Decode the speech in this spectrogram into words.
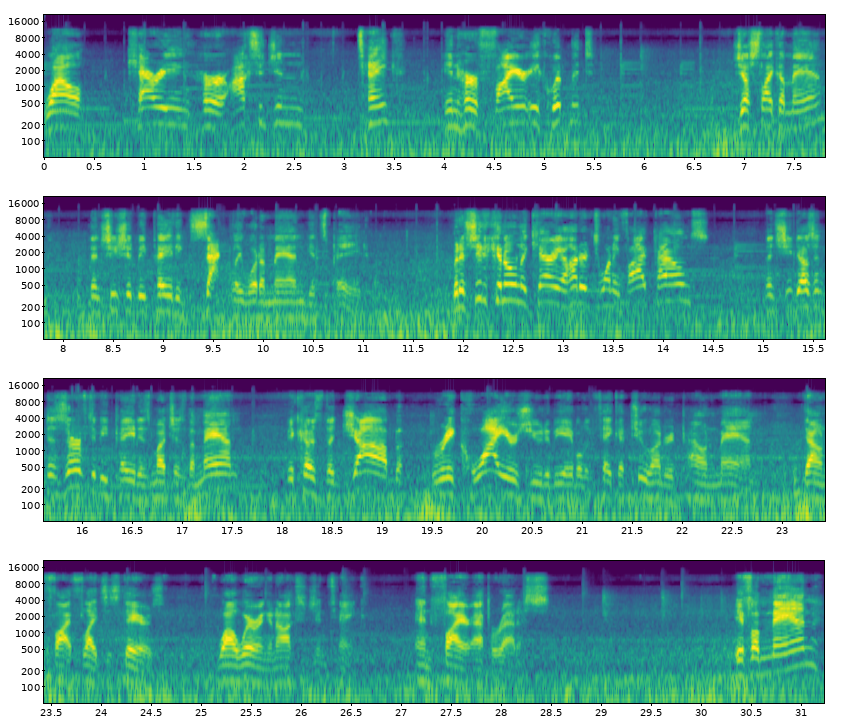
while carrying her oxygen tank in her fire equipment, just like a man, then she should be paid exactly what a man gets paid. But if she can only carry 125 pounds, then she doesn't deserve to be paid as much as the man because the job requires you to be able to take a 200 pound man down five flights of stairs while wearing an oxygen tank and fire apparatus. If a man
